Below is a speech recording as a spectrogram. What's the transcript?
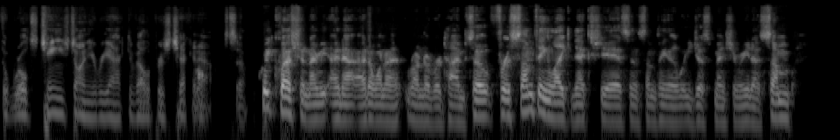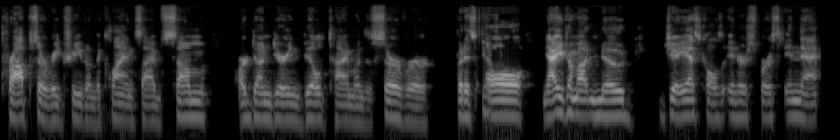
the world's changed on your React developers. Check it out. So, quick question. I mean, I, I don't want to run over time. So, for something like Next.js and something that we just mentioned, you know, some props are retrieved on the client side, some are done during build time on the server, but it's yep. all now you're talking about Node.js calls interspersed in that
